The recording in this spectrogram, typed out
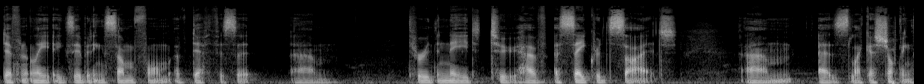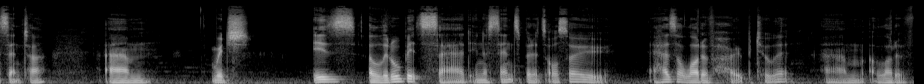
definitely exhibiting some form of deficit um, through the need to have a sacred site um, as like a shopping centre, um, which is a little bit sad in a sense, but it's also it has a lot of hope to it. Um, a lot of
